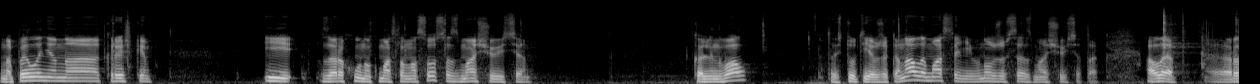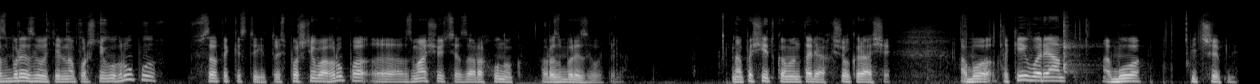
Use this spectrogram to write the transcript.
напилення на кришки. І за рахунок маслонасоса змащується коленвал. Тобто тут є вже канали масляні, і воно вже все змащується так. Але е, розбризгуватель на поршневу групу все-таки стоїть. Тобто поршнева група е, змащується за рахунок розбризгувателя. Напишіть в коментарях, що краще. Або такий варіант, або підшипник.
